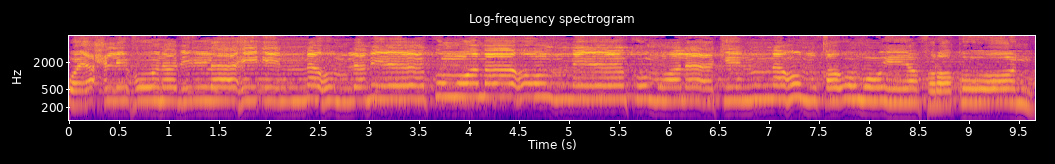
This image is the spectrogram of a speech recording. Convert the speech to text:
ويحلفون بالله إنهم لمنكم وما هم منكم ولكنهم قوم يفرقون.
